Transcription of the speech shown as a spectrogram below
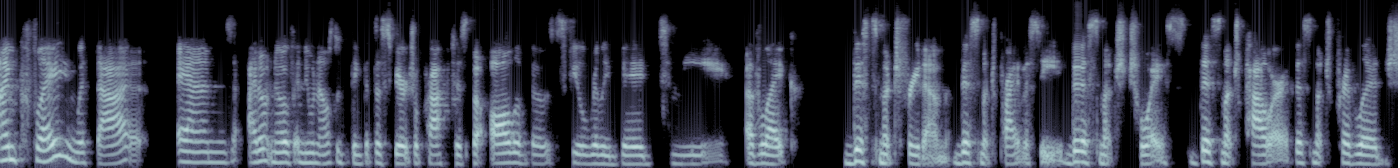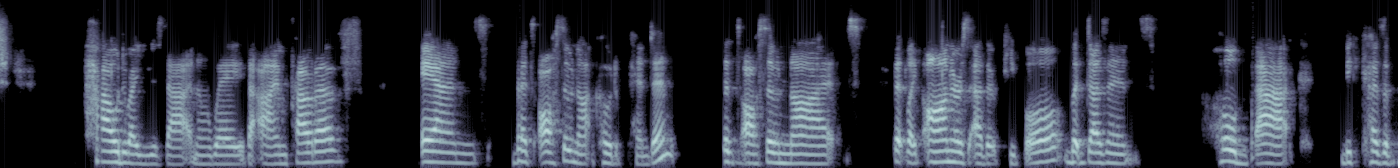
I'm playing with that and I don't know if anyone else would think that's a spiritual practice, but all of those feel really big to me of like this much freedom, this much privacy, this much choice, this much power, this much privilege. How do I use that in a way that I'm proud of? And that's also not codependent. That's mm. also not that like honors other people, but doesn't hold back because of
